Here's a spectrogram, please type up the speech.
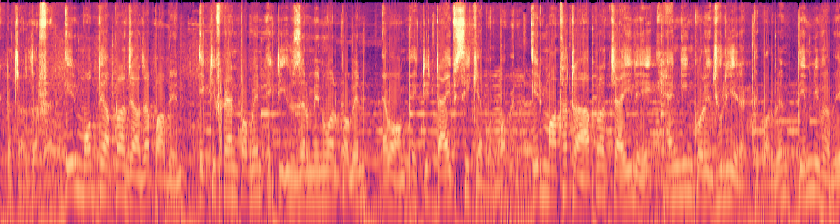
একটা চার্জার ফ্যান এর মধ্যে আপনারা যা যা পাবেন, একটি ফ্যান পাবেন, একটি ইউজার ম্যানুয়াল পাবেন এবং একটি টাইপ সি কেবল পাবেন। এর মাথাটা আপনারা চাইলে হ্যাঙ্গিং করে ঝুলিয়ে রাখতে পারবেন, তেমনিভাবে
